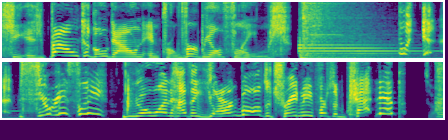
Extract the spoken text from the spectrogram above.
she is bound to go down in proverbial flames. What? uh, Seriously? No one has a yarn ball to trade me for some catnip? Ugh,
